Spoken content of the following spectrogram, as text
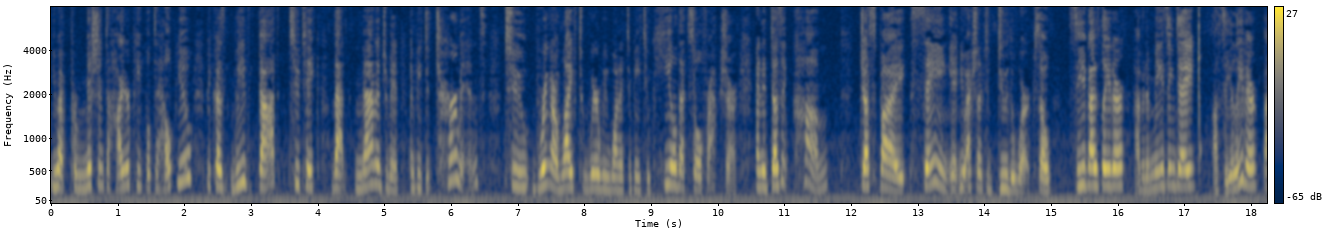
You have permission to hire people to help you because we've got to take that management and be determined to bring our life to where we want it to be, to heal that soul fracture. And it doesn't come just by saying it. You actually have to do the work. So see you guys later. Have an amazing day. I'll see you later. Bye.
